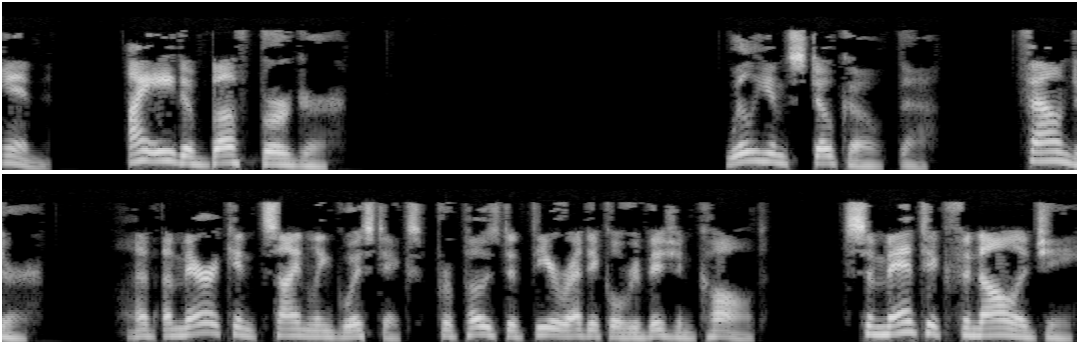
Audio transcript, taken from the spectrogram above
in I ate a buff burger. William Stokoe, the founder of American Sign Linguistics, proposed a theoretical revision called semantic phonology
